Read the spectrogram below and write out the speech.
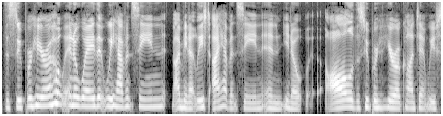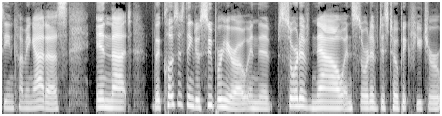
the superhero in a way that we haven't seen. I mean, at least I haven't seen in, you know, all of the superhero content we've seen coming at us, in that the closest thing to a superhero in the sort of now and sort of dystopic future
